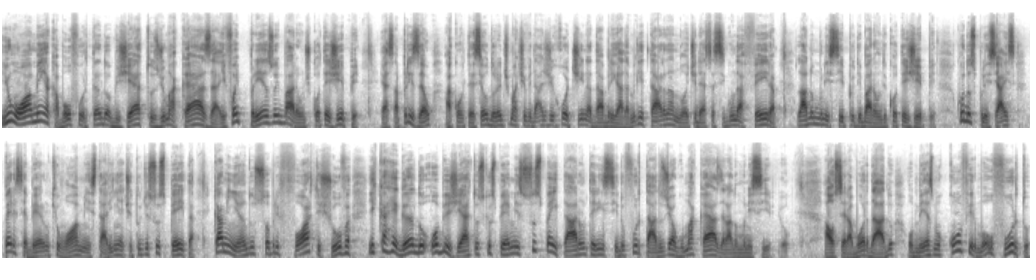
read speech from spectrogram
E um homem acabou furtando objetos de uma casa e foi preso em Barão de Cotegipe. Essa prisão aconteceu durante uma atividade de rotina da Brigada Militar na noite desta segunda-feira, lá no município de Barão de Cotegipe, quando os policiais perceberam que um homem estaria em atitude suspeita, caminhando sobre forte chuva e carregando objetos que os PMs suspeitaram terem sido furtados de alguma casa lá no município. Ao ser abordado, o mesmo confirmou o furto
